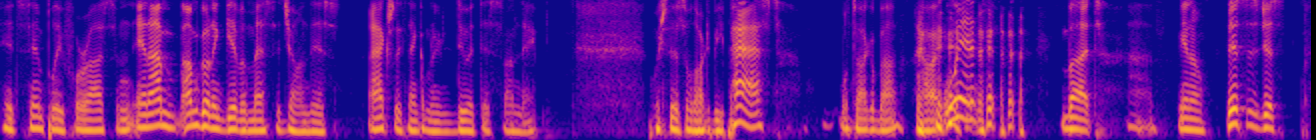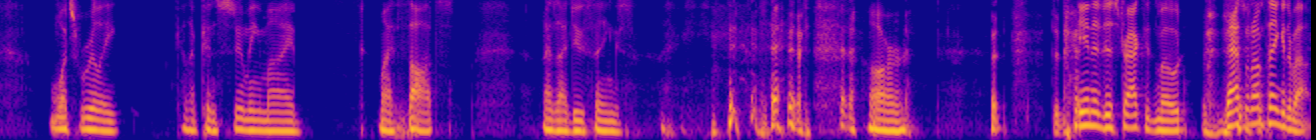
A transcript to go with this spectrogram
it's simply for us, and, and I'm I'm going to give a message on this. I actually think I'm going to do it this Sunday, which this will already be passed. We'll talk about how it went, but uh, you know, this is just what's really kind of consuming my my thoughts as I do things that are in a distracted mode. That's what I'm thinking about.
